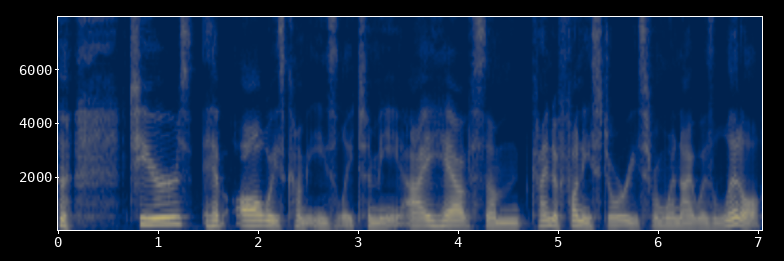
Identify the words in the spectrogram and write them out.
Tears have always come easily to me. I have some kind of funny stories from when I was little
